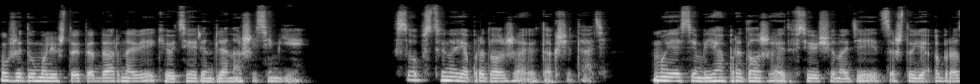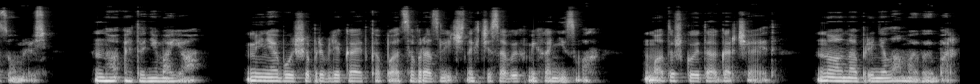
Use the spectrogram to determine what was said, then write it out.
Уже думали, что этот дар навеки утерян для нашей семьи. Собственно, я продолжаю так считать. Моя семья продолжает все еще надеяться, что я образумлюсь. Но это не мое. Меня больше привлекает копаться в различных часовых механизмах. Матушку это огорчает, но она приняла мой выбор.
